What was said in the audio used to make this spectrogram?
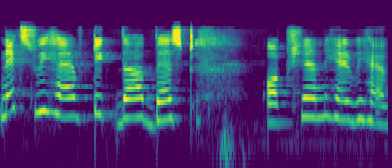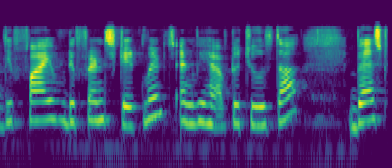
next we have tick the best option here we have the five different statements and we have to choose the best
